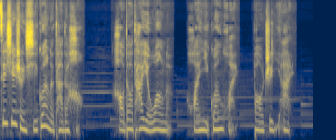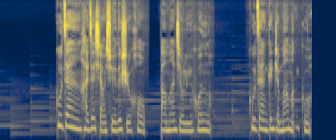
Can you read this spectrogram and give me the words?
曾先生习惯了他的好，好到他也忘了还以关怀，报之以爱。顾赞还在小学的时候，爸妈就离婚了，顾赞跟着妈妈过，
